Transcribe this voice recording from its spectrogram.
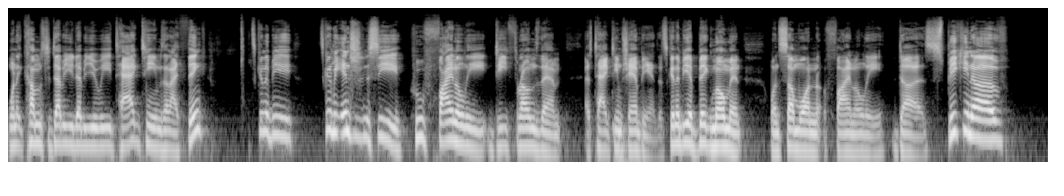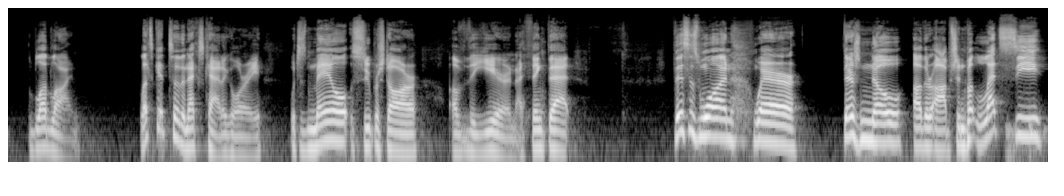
when it comes to WWE tag teams, and I think it's gonna be it's gonna be interesting to see who finally dethrones them as tag team champions. It's gonna be a big moment when someone finally does. Speaking of the bloodline, let's get to the next category, which is male superstar of the year, and I think that this is one where there's no other option. But let's see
